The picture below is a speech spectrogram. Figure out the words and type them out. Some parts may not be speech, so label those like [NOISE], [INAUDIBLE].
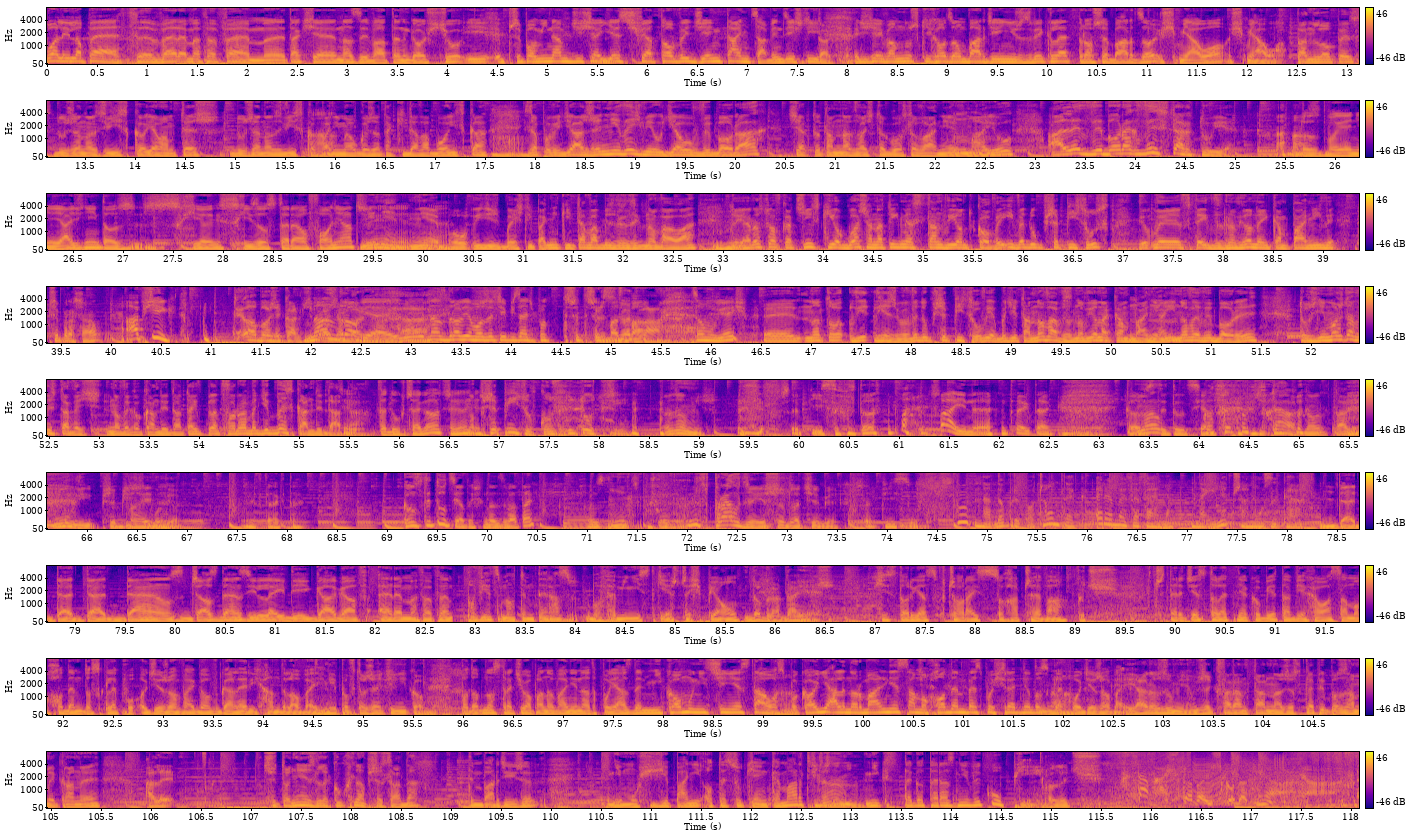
Wally Lopez w RMF FM, tak się nazywa ten gościu i przypominam, dzisiaj jest Światowy Dzień Tańca, więc jeśli Tak. dzisiaj wam nóżki chodzą bardziej niż zwykle, proszę bardzo, śmiało, śmiało. Pan Lopez, duże nazwisko, ja mam też duże nazwisko, pani Małgorzata Kidawa-Błońska, zapowiedziała, że nie weźmie udziału w wyborach, czy jak to tam nazwać to głosowanie w maju, ale w wyborach wystartuje. [LAUGHS] Rozdwojenie jaźni to z, z, chi- schizostereofonia? Czy Nie, nie, nie, bo widzisz, bo jeśli pani Kitawa by zrezygnowała, to Jarosław Kaczyński ogłasza natychmiast stan wyjątkowy i według przepisów w, w tej wznowionej kampanii, wy- przepraszam, A psik! o Boże, koń, Na przepraszam zdrowie, bardzo. na zdrowie możecie pisać po 3322. Co mówiłeś? E, No to wie, wiesz, bo według przepisów, jak będzie ta nowa wznowiona kampania Mhm. i nowe wybory, to już nie można wystawiać nowego kandydata i Platforma będzie bez kandydata. Według czego? Czego? No przepisów, konstytucji. [LAUGHS] Rozumiesz? Przepisów, to fa- fajne. Tak, tak. Konstytucja. No, konstytucja, tak, no tak mówi, przepisy Fajne. mówią. Tak, tak, tak. Konstytucja to się nazywa, tak? Konstytucja Sprawdzę jeszcze dla ciebie. przepisów. Na dobry początek RMF FM. Najlepsza muzyka. Da, da, da, dance, Just Dance i Lady Gaga w RMFFM. Powiedzmy o tym teraz, bo feministki jeszcze śpią. Dobra, dajesz. Historia z wczoraj z Sochaczewa. Chodź. 40-letnia kobieta wjechała samochodem do sklepu odzieżowego w galerii handlowej. Nie powtarzajcie nikomu. Podobno straciła panowanie nad pojazdem, nikomu nic się nie stało, spokojnie, ale normalnie samochodem bezpośrednio do sklepu odzieżowego. Ja rozumiem, że kwarantanna, że sklepy pozamykane, ale czy to nie jest lekuchna przesada? Tym bardziej, że nie musi się pani o tę sukienkę martwić, Tak. że ni- nikt tego teraz nie wykupi. Ale ci... Wstawaj, szkoda dnia w.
